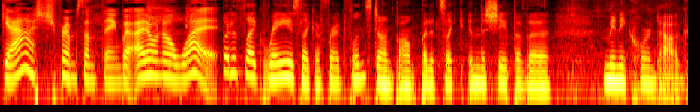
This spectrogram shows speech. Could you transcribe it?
gash from something, but I don't know what. but it's like raised like a fred flintstone bump but it's like in the shape of a mini corn dog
